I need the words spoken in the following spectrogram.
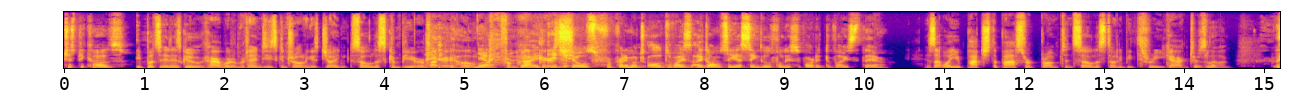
Just because. He puts it in his Google Cardboard and pretends he's controlling his giant soulless computer back at home, like from Yeah, it, hackers. it shows for pretty much all devices. I don't see a single fully supported device there. Is that why you patched the password prompt in Solus to only be three characters long?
